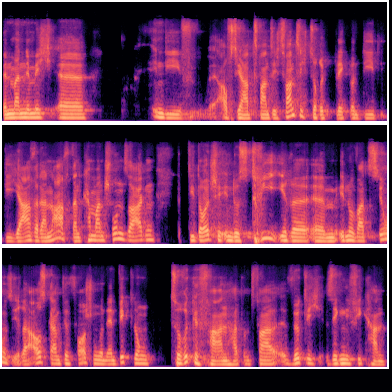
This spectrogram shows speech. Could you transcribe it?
Wenn man nämlich äh, in die, aufs Jahr 2020 zurückblickt und die, die Jahre danach, dann kann man schon sagen, die deutsche Industrie ihre ähm, Innovations-, ihre Ausgaben für Forschung und Entwicklung zurückgefahren hat und zwar wirklich signifikant.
